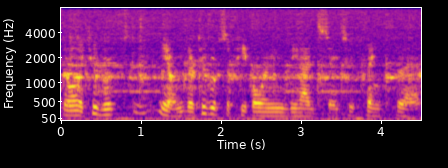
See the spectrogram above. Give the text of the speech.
there are only two groups, you know, there are two groups of people in the United States who think that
